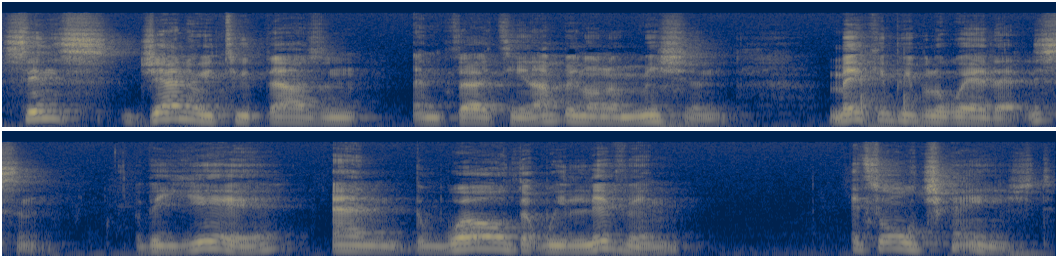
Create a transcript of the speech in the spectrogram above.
Since January 2013, I've been on a mission making people aware that, listen, the year and the world that we live in, it's all changed.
